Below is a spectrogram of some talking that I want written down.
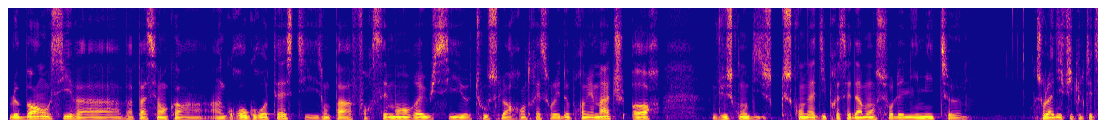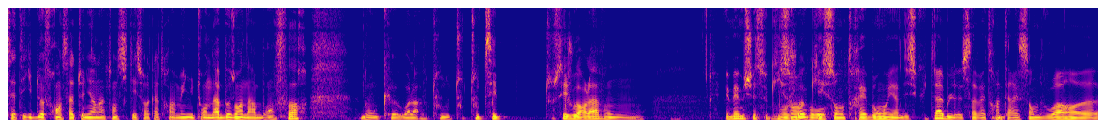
le, banc aussi va, va passer encore un, un gros gros test. Ils n'ont pas forcément réussi tous leur rentrée sur les deux premiers matchs. Or vu ce qu'on a dit précédemment sur les limites euh, sur la difficulté de cette équipe de France à tenir l'intensité sur 80 minutes, on a besoin d'un banc fort. Donc euh, voilà, toutes ces, tous ces joueurs-là vont. Et même chez ceux qui sont, qui sont très bons et indiscutables, ça va être intéressant de voir euh,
